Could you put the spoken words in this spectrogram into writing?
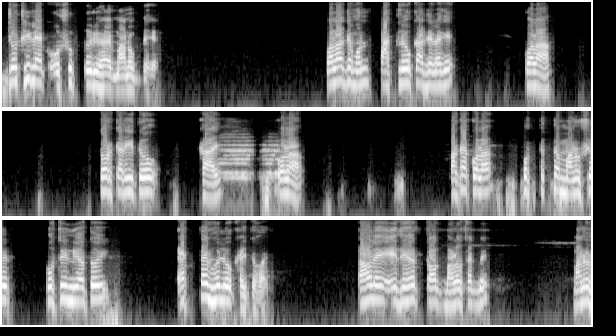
জটিল এক ওষুধ তৈরি হয় মানব দেহে। কলা যেমন পাকলেও কাজে লাগে, কলা তরকারি তো খায়, কলা, পাকা কলা প্রত্যেকটা মানুষের প্রতিনিয়তই এক টাইম হলেও খাইতে হয়। তাহলে এ দেহের ত্বক ভালো থাকবে, মানুষ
